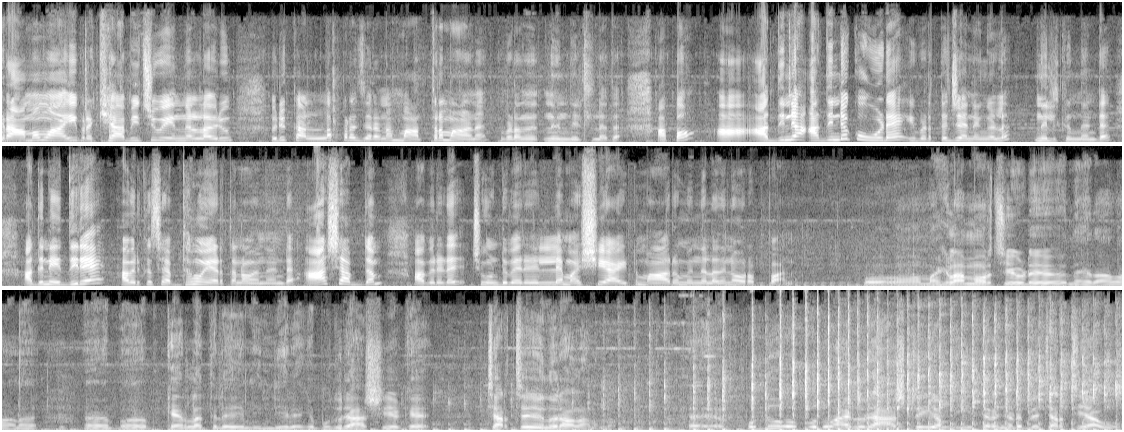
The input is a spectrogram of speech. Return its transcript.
ഗ്രാമമായി പ്രഖ്യാപിച്ചു എന്നുള്ള ഒരു ഒരു കള്ളപ്രചരണം മാത്രമാണ് ഇവിടെ നിന്നിട്ടുള്ളത്. അപ്പോൾ അതിന് അതിന്റെ കൂടെ ഇവിടുത്തെ ജനങ്ങൾ നിൽക്കുന്നുണ്ട്. അതിനെതിരെ അവർക്ക് ശബ്ദം ഉയർത്തണമെന്നുണ്ട്. ആ ശബ്ദം അവരുടെ ചൂണ്ടുവിരലിലെ മഷിയായിട്ട് മാറും എന്നുള്ളതിന് ഉറപ്പാണ്. ഇപ്പോൾ മഹിളാ മോർച്ചയുടെ നേതാവാണ് കേരളത്തിലെയും ഇന്ത്യയിലെയൊക്കെ പൊതുരാഷ്ട്രീയമൊക്കെ ചർച്ച ചെയ്യുന്ന ഒരാളാണല്ലോ. പൊതു പൊതുവായിട്ടുള്ള രാഷ്ട്രീയം ഈ തെരഞ്ഞെടുപ്പിൽ ചർച്ചയാവുമോ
